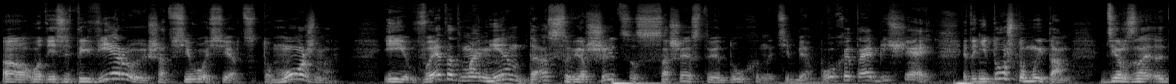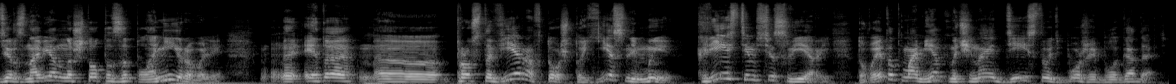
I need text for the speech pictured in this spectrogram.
А, вот если ты веруешь от всего сердца, то можно. И в этот момент, да, совершится сошествие Духа на тебя. Бог это обещает. Это не то, что мы там дерзно, дерзновенно что-то запланировали. Это э, просто вера в то, что если мы крестимся с верой, то в этот момент начинает действовать Божья благодать.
